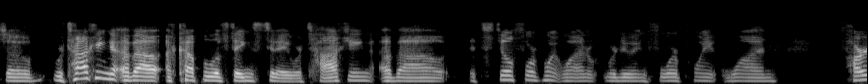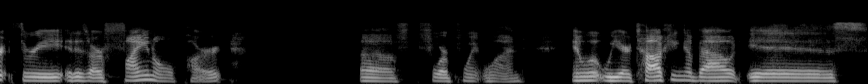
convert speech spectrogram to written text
So, we're talking about a couple of things today. We're talking about it's still 4.1. We're doing 4.1 part 3. It is our final part of 4.1. And what we are talking about is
